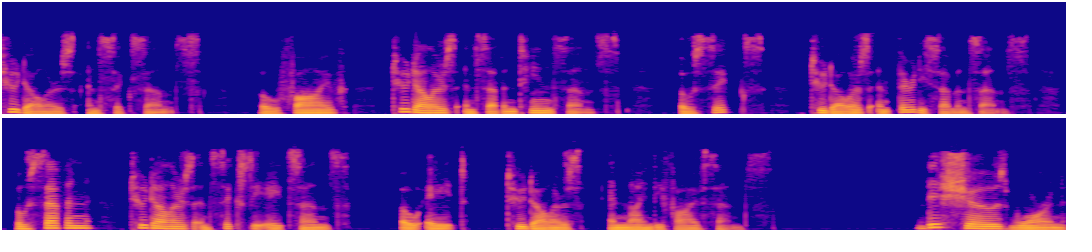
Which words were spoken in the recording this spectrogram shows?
cents. Oh one, one dollar and sixty cents. Oh two, one dollar and sixty-five cents. Oh three, one dollar and ninety-five cents. Oh four, two dollars and six cents. Oh five, two dollars and seventeen cents. Oh six, $2.37. 07, $2.68. 08, $2.95. This shows Warren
